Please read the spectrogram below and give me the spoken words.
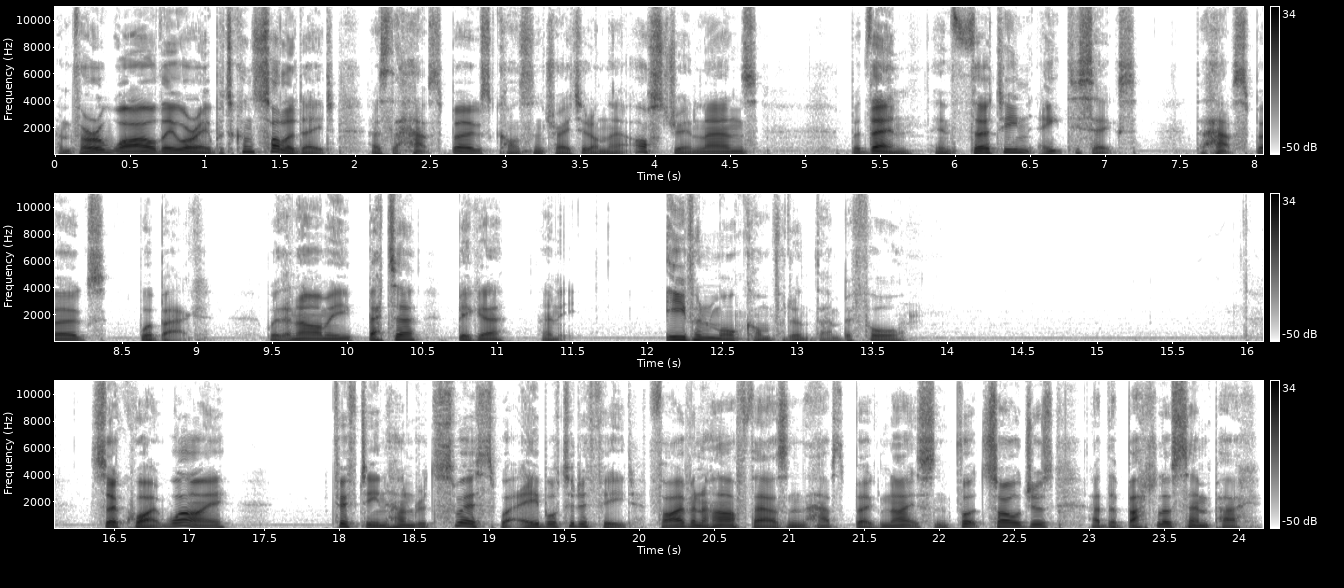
And for a while, they were able to consolidate as the Habsburgs concentrated on their Austrian lands. But then, in 1386, the Habsburgs were back, with an army better, bigger, and even more confident than before. So, quite why 1,500 Swiss were able to defeat 5,500 Habsburg knights and foot soldiers at the Battle of Sempach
